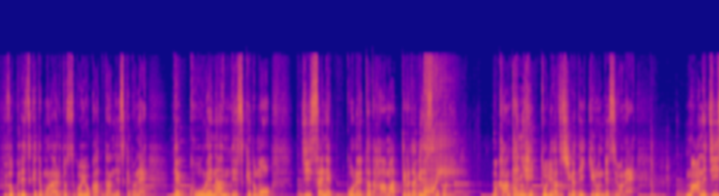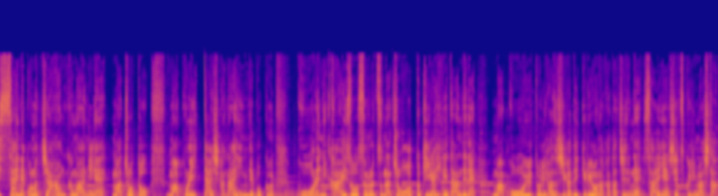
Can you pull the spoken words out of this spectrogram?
付属でつけてもらえるとすごい良かったんですけどね。で、これなんですけども、実際ね、これね、ただハマってるだけです、ここに。まあ、簡単に取り外しができるんですよね。まあね、実際ね、このジャンクマンにね、まあちょっと、まあこれ1体しかないんで僕、これに改造するっつうのはちょっと気が引けたんでね、まあこういう取り外しができるような形でね、再現して作りました。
